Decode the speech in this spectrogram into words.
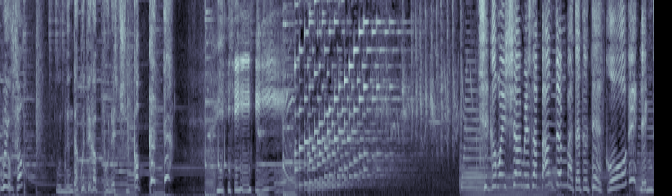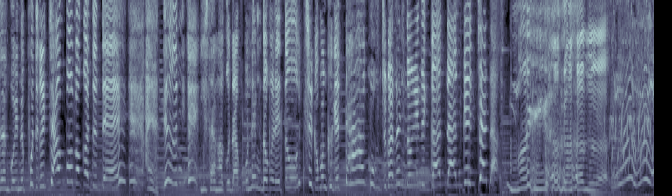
왜 웃어? 웃는다고 내가 보내줄 것 같다. 지금은 시험에서 빵점 받아도 되고 냉장고에 있는 푸드를 전부 먹어도 돼. 하여튼 이상하고 나쁜 행동을 해도 지금은 그게 다 공주가 행동이니까 난 괜찮아.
